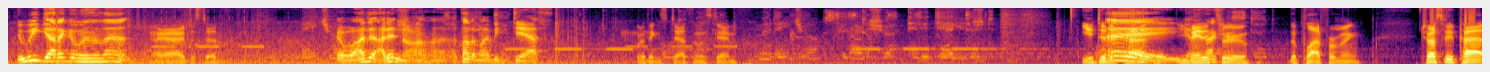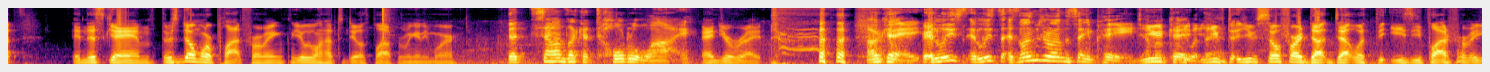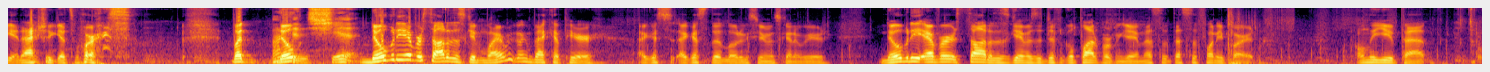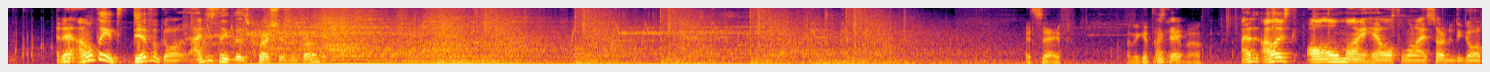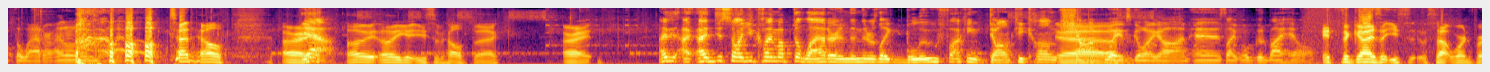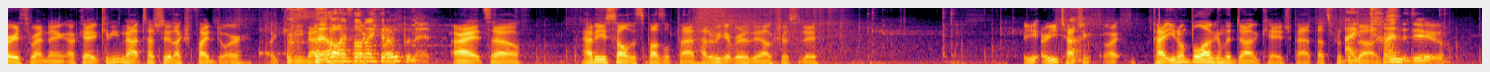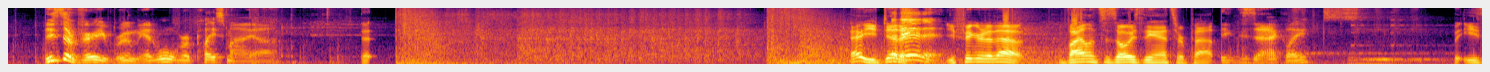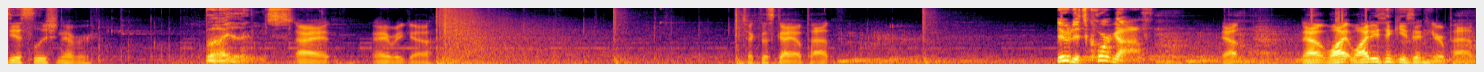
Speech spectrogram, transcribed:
Do we gotta go into that? Yeah, I just did. Major Okay, well, I, di- I didn't know. I, I thought it might be death. Everything's death in this game. major fracture detected. You did it, Hey, Pat. You you made got it through the platforming. Trust me, Pat. In this game, there's no more platforming. You won't have to deal with platforming anymore. That sounds like a total lie. And you're right. Okay, at least at least as long as we're on the same page, I'm you, okay with that. You've you've so far de- dealt with the easy platforming. It actually gets worse. but no, shit. nobody ever thought of this game. Why are we going back up here? I guess I guess the loading screen was kind of weird. Nobody ever thought of this game as a difficult platforming game. That's the, that's the funny part. Only you, Pat. I don't think it's difficult. I just think those crushers are broken. It's safe. Let me get this Okay. ammo. I, I lost all my health when I started to go up the ladder. I don't even know how. Oh, 10 health. All right. Yeah. Let me, let me get you some health back. All right. I, I, I just saw you climb up the ladder and then there's like blue fucking Donkey Kong Yeah. shockwaves going on, and it's like, well, goodbye hell. It's the guys that you th- thought weren't very threatening. Okay, can you not touch the electrified door? Like, can you not Well, I thought I could open it. All right, so how do you solve this puzzle, Pat? How do we get rid of the electricity? Are you, are you touching? are- Pat, you don't belong in the dog cage, Pat. That's for the I dogs. kind of do. These are very roomy. It will replace my. uh Hey, you did I it. did it. You figured it out. Violence is always the answer, Pat. Exactly. The easiest solution ever. Violence. All right, there we go. Check this guy out, Pat. Dude, it's Korgoth. Yep. Now, why why do you think he's in here, Pat?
